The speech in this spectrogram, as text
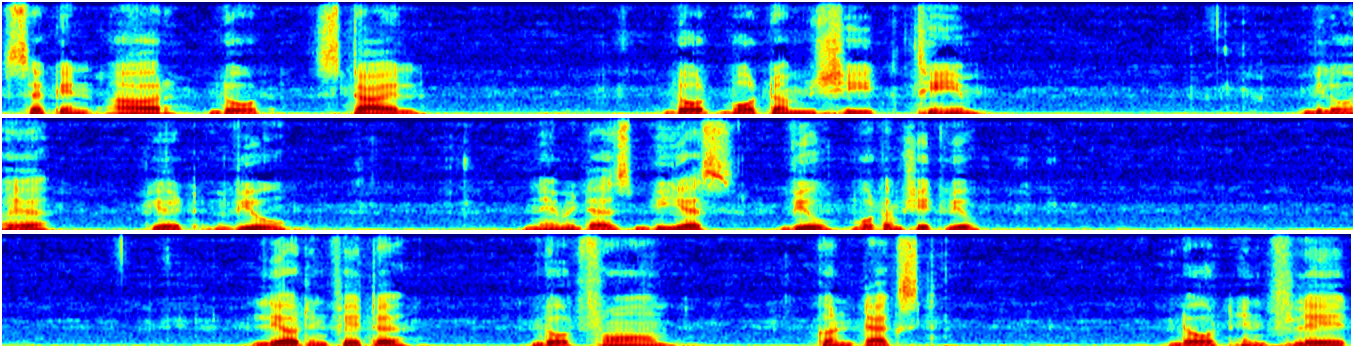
Second r dot style dot bottom sheet theme. Below here create view. Name it as bs view bottom sheet view. Layout inflator dot form context dot inflate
